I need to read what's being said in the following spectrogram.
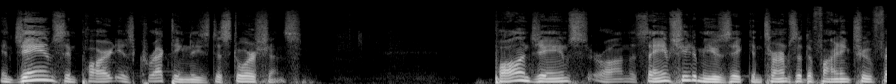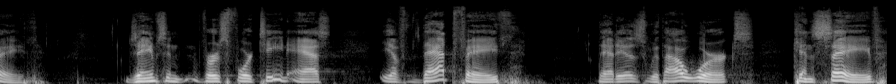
And James in part is correcting these distortions. Paul and James are on the same sheet of music in terms of defining true faith. James in verse 14 asked if that faith, that is, without works, can save.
